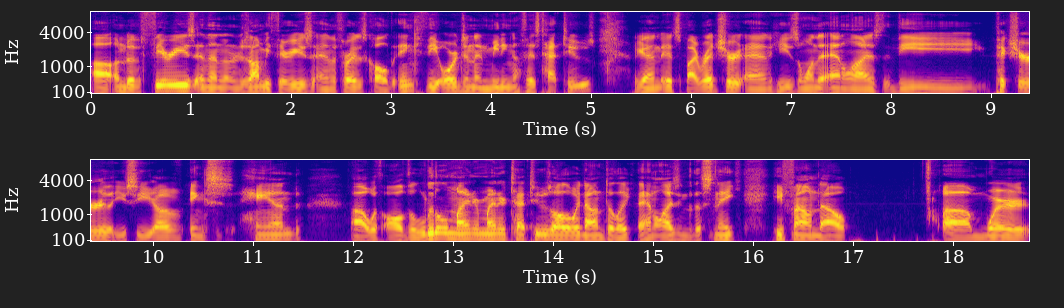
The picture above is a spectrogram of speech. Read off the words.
uh, under the theories and then under zombie theories, and the thread is called Ink, the origin and meaning of his tattoos. Again, it's by Redshirt, and he's the one that analyzed the picture that you see of Ink's hand uh, with all the little minor, minor tattoos all the way down to like analyzing to the snake. He found out um, where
